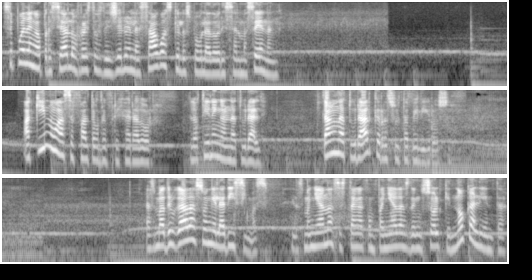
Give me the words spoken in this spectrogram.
se pueden apreciar los restos de hielo en las aguas que los pobladores almacenan. Aquí no hace falta un refrigerador, lo tienen al natural, tan natural que resulta peligroso. Las madrugadas son heladísimas, las mañanas están acompañadas de un sol que no calienta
